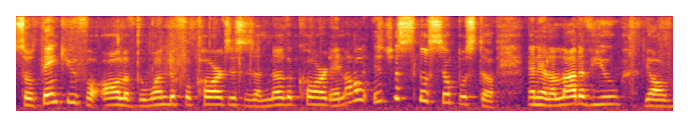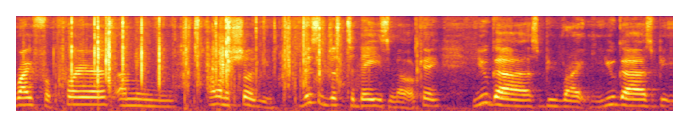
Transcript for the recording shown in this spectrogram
So thank you for all of the wonderful cards. This is another card, and all it's just little simple stuff. And then a lot of you, y'all write for prayers. I mean, I want to show you. This is just today's mail, okay? You guys be writing. You guys be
